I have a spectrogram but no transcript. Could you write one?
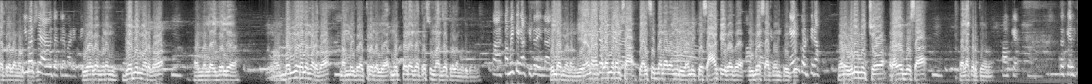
ಜಾತ್ರೆ ಎಲ್ಲ ಈ ಮಾಡ್ತೀವಿ ವರ್ಷ ಯಾವ ಜಾತ್ರೆ ಮಾಡಿದ್ರಿ? ಇವಾಗ ಮೇಡಮ್ ಬೇಬಿಲ್ ಮಾಡೋದು ಆಮೇಲೆ ಇದ್ರಲ್ಲಿ ಬನ್ನೂರಲ್ಲೇ ಮಾಡೋದು ನಮ್ಮ ಇದ್ರ ಹತ್ರದಲ್ಲಿ ಮುತ್ತಡೆ ಜಾತ್ರೆ ಸುಮಾರು ಜಾತ್ರೆ ಎಲ್ಲ ಮಾಡಿದ್ವಿ ಮೇಡಮ್. ಕಮಿಟಿಗೆ ಹಾಕಿದ್ರೆ ಇಲ್ಲ? ಇಲ್ಲ ಮೇಡಮ್ ಏನ್ ಹಾಕಲ್ಲ ಮೇಡಮ್ ಸಾ ಕೆಲ್ಸದ್ದನಲ್ಲ ನೋಡಿ ಏನಕ್ಕೆ ಸಾಕು ಇರೋದೇ ಇದೇ ಸಾಕು ಅಂತ ಪ್ರೀತಿ. ಏನ್ ಕೊಡ್ತೀರಾ? ಮೇಡಮ್ ಹುಳಿ ನುಚ್ಚು ರವೆ ಬೂಸ ಎಲ್ಲ ಕೊಡ್ತೀವಿ ಮೇಡಮ್ ಓಕೆ. ಸೊ ಕೆಲಸ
